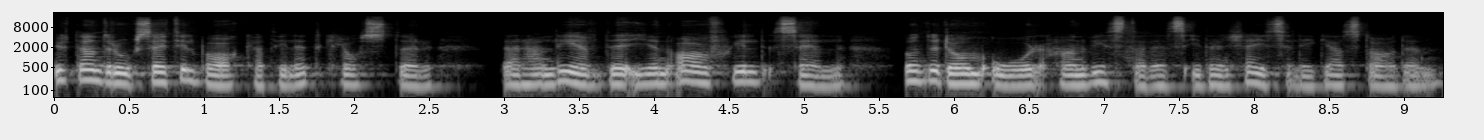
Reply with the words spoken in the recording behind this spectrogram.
utan drog sig tillbaka till ett kloster där han levde i en avskild cell under de år han vistades i den kejserliga staden.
